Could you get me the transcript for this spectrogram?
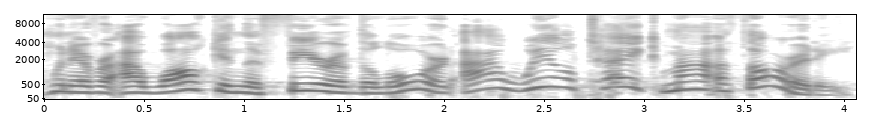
whenever I walk in the fear of the Lord, I will take my authority.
